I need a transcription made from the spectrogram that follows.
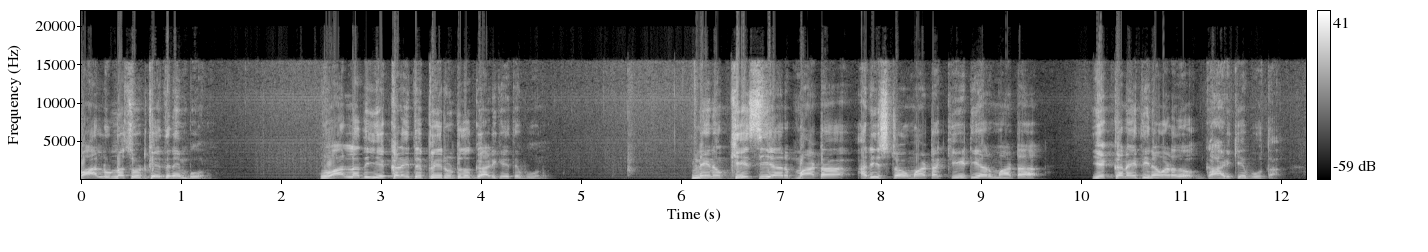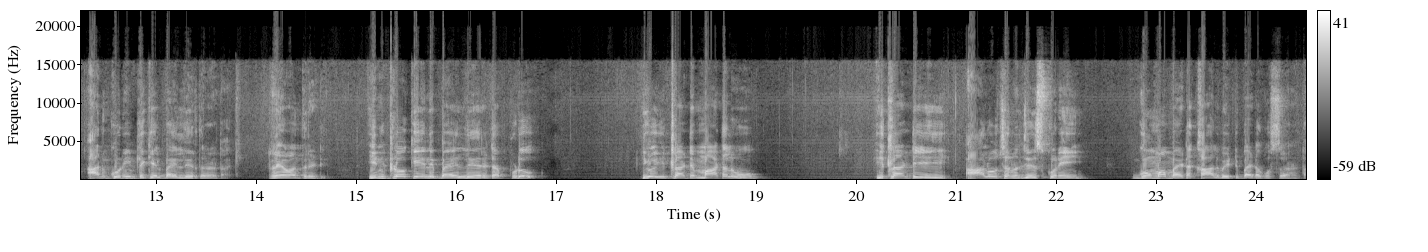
వాళ్ళు ఉన్న చోటుకైతే నేను పోను. వాళ్ళది ఎక్కడైతే పేరు ఉంటుందో గాడికైతే పోను. నేను కేసీఆర్ మాట హరీష్ రావు మాట కేటీఆర్ మాట ఎక్కనైతే వినబడదో గాడికే పోతా. అనుకుని ఇంట్లోకి వెళ్ళి బయలుదేరుతాడట రేవంత్ రెడ్డి. ఇంట్లోకి వెళ్ళి బయలుదేరేటప్పుడు ఇగో ఇట్లాంటి మాటలు ఇట్లాంటి ఆలోచనలు చేసుకొని గుమ్మం బయట కాలు పెట్టి బయటకు వస్తాడంట.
